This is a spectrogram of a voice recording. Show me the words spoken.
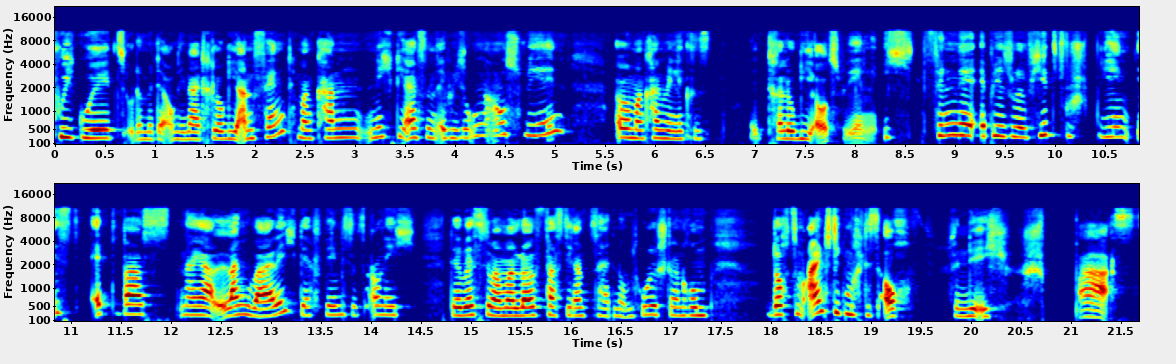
Prequels oder mit der Originaltrilogie anfängt. Man kann nicht die einzelnen Episoden auswählen, aber man kann wenigstens eine Trilogie auswählen. Ich finde, Episode 4 zu spielen ist etwas, naja, langweilig. Der Film ist jetzt auch nicht der beste, weil man läuft fast die ganze Zeit nur um Todesstern rum. Doch zum Einstieg macht es auch, finde ich, Spaß.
